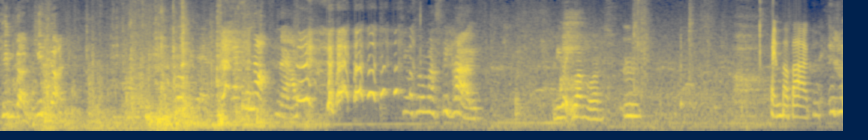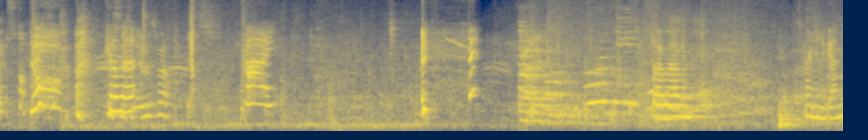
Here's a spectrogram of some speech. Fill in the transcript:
Keep going, keep going. That's enough now. Children must behave. have you got your other ones? In my bag. Idiot, stop. Charlotte. You as well. Hi. so um, it's raining again.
